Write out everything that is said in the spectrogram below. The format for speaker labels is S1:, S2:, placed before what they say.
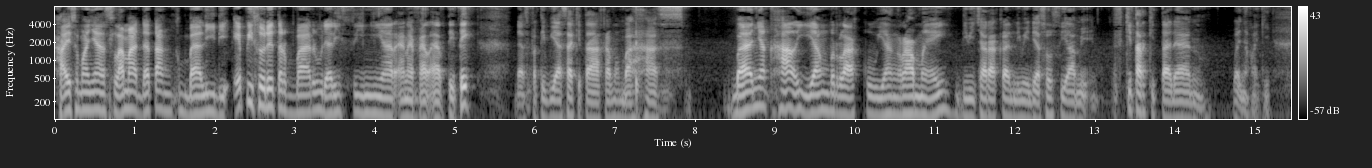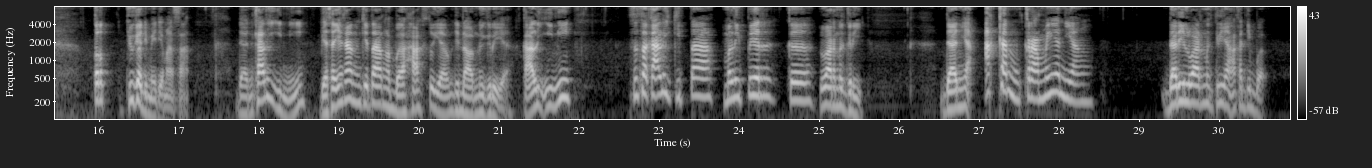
S1: Hai semuanya, selamat datang kembali di episode terbaru dari Senior NFL R titik. Dan seperti biasa kita akan membahas banyak hal yang berlaku yang ramai dibicarakan di media sosial sekitar kita dan banyak lagi. Ter juga di media massa. Dan kali ini biasanya kan kita ngebahas tuh yang di dalam negeri ya. Kali ini sesekali kita melipir ke luar negeri. Dan yang akan keramaian yang dari luar negeri yang akan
